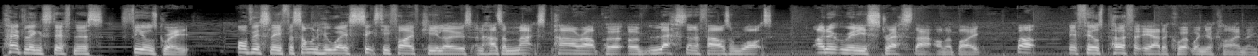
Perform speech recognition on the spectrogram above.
Pedaling stiffness feels great, Obviously, for someone who weighs 65 kilos and has a max power output of less than 1000 watts, I don't really stress that on a bike, but it feels perfectly adequate when you're climbing.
